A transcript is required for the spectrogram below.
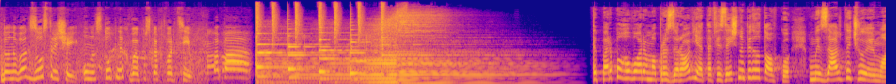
До нових зустрічей у наступних випусках творців. Па-па! Тепер поговоримо про здоров'я та фізичну підготовку. Ми завжди чуємо,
